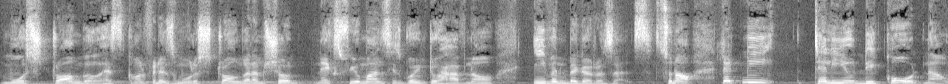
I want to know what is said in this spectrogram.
more stronger, his confidence more stronger. I'm sure next few months he's going to have now even bigger results. So now let me tell you decode now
